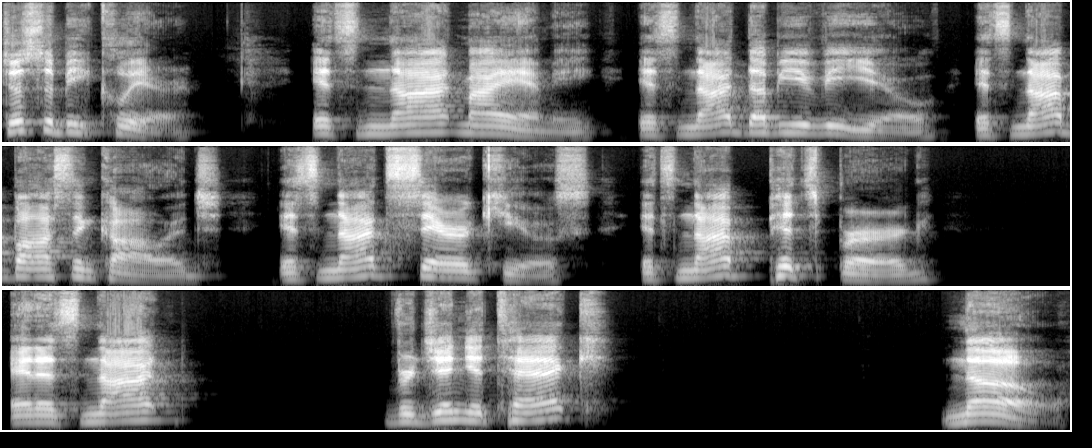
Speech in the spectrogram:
Just to be clear, it's not Miami. It's not WVU. It's not Boston College. It's not Syracuse. It's not Pittsburgh. And it's not Virginia Tech. No.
